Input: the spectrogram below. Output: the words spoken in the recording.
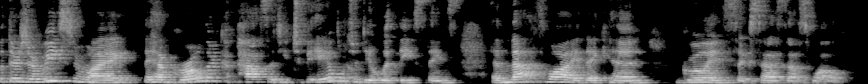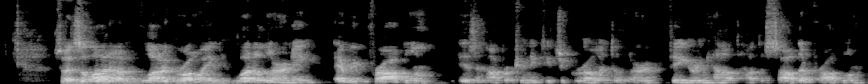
But there's a reason why they have grown their capacity to be able to deal with these things. And that's why they can grow in success as well so it's a lot of a lot of growing a lot of learning every problem is an opportunity to grow and to learn, figuring out how to solve the problem.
